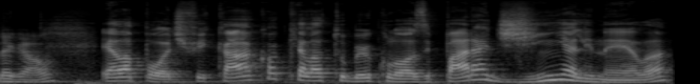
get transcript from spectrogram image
Legal. Ela pode ficar com aquela tuberculose paradinha ali nela,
